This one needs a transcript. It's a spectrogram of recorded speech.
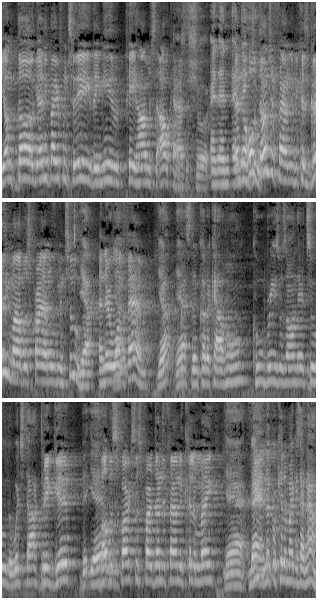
Young Thug, anybody from today, they need to pay homage to Outkast. For sure. And and and, And, the whole do. Dungeon family, because Goodie Mob was part of that movement too. Yeah. And they're one fam. Yeah, yeah. Slimm Cutta Calhoun, Cool Breeze was on there too. The Witch Doctor. Big Gipp. Big- yeah. Bubba Sparxxx was part of Dungeon family. Killer Mike. Yeah. Man, look where Killer Mike is at now.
